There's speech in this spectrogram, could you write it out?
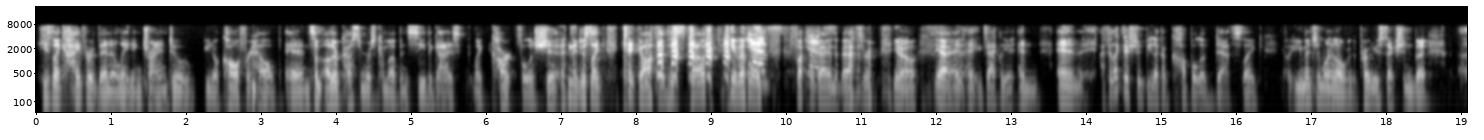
he's like hyperventilating, trying to you know call for help, and some other customers come up and see the guy's like cart full of shit, and they just like take off with his stuff, you know, like Yes, fuck that guy in the bathroom, you know. Yeah, and, and exactly. And and I feel like there should be like a couple of deaths. Like you mentioned one over in the produce section, but uh,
